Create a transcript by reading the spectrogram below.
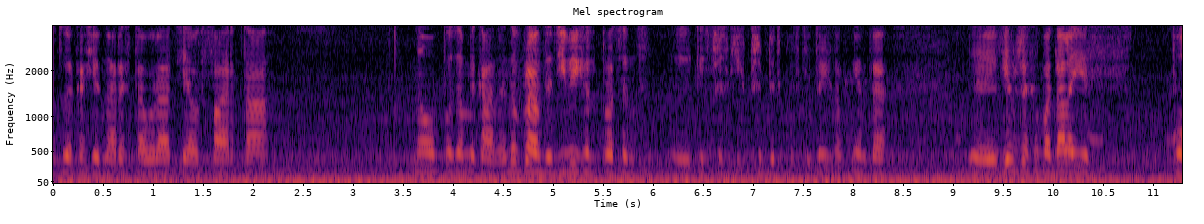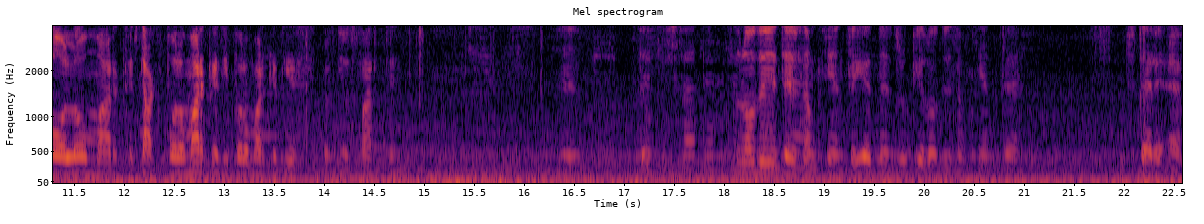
O, tu jakaś jedna restauracja otwarta. No, pozamykane. Naprawdę 90% y, tych wszystkich przybytków tutaj zamknięte. Y, Wiem, że chyba dalej jest Polo Market. Tak, Polo Market i Polo Market jest pewnie otwarty. Y, lody też zamknięte. Jedne, drugie lody zamknięte. 4F.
